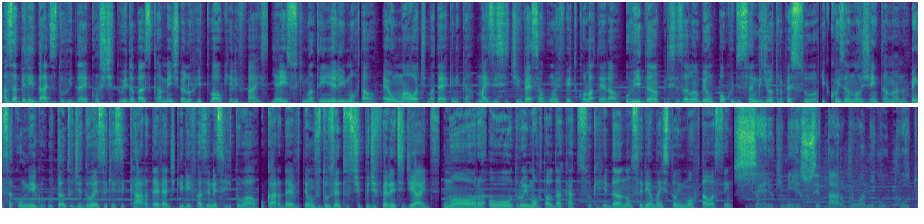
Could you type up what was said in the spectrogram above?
As habilidades do Hidan é constituída basicamente pelo ritual que ele faz, e é isso que mantém ele imortal. É uma ótima técnica, mas e se tivesse algum efeito colateral? O Hidan precisa lamber um pouco de sangue de outra pessoa. Que coisa nojenta, mano. Pensa comigo, o tanto de doença que esse cara deve adquirir fazendo esse ritual. O cara deve ter uns 200 tipos diferentes de AIDS. Uma hora ou outra, o imortal da Katsuki Hidan não seria mais tão imortal assim. Sério que me ressuscitaram pra um amigo oculto?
